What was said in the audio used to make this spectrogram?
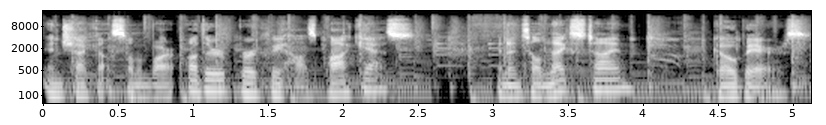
and check out some of our other Berkeley Haas podcasts. And until next time, go Bears.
